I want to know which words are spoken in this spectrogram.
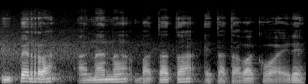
piperra, anana, batata eta tabakoa ere,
